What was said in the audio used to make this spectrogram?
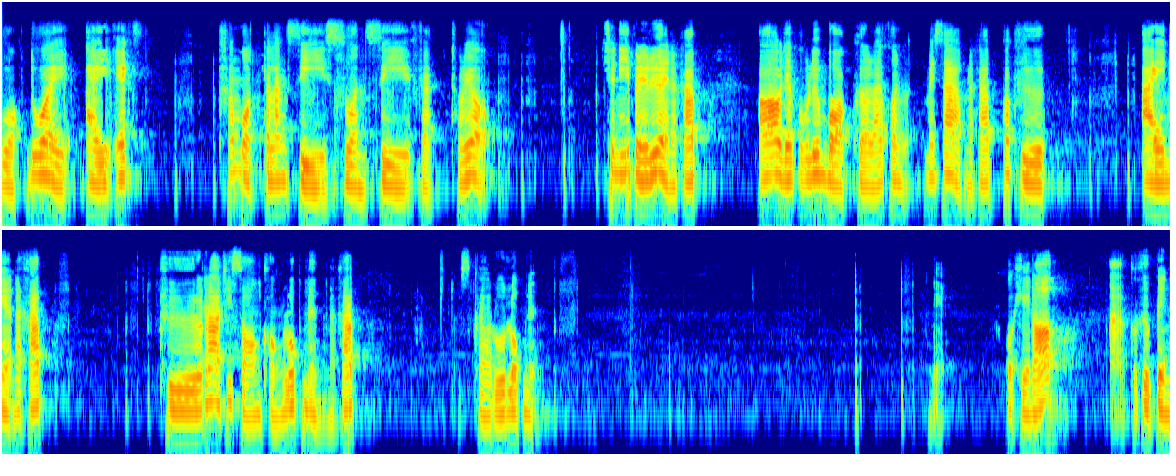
บวกด้วย ix ทั้งหมดกำลังสี่ส่วน4 factorial เช่นนี้ไปเรื่อยๆนะครับเอาเดี๋ยวผมลืมบอกเผื่อหลายคนไม่ทราบนะครับ ก็คือ i เนี่ยนะครับ คือรากที่ 2 ของลบ1นะครับ square root ลบ1เนี่ยโอเคเนาะอะก็คือเป็น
